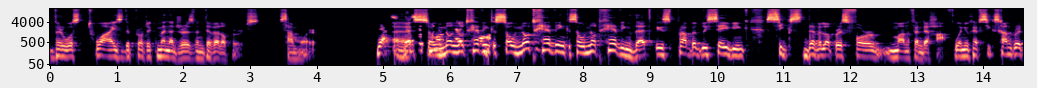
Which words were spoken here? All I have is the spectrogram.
there was twice the project managers than developers somewhere Yes. Uh, so not not having so not having so not having that is probably saving six developers for month and a half. When you have six hundred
